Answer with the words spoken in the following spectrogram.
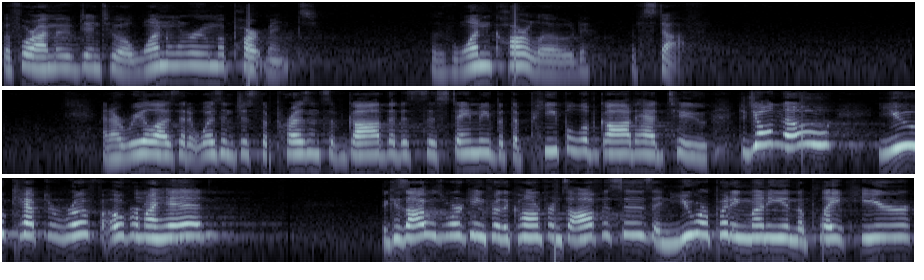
before I moved into a one room apartment with one carload of stuff. And I realized that it wasn't just the presence of God that had sustained me, but the people of God had too. Did y'all know you kept a roof over my head? Because I was working for the conference offices and you were putting money in the plate here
